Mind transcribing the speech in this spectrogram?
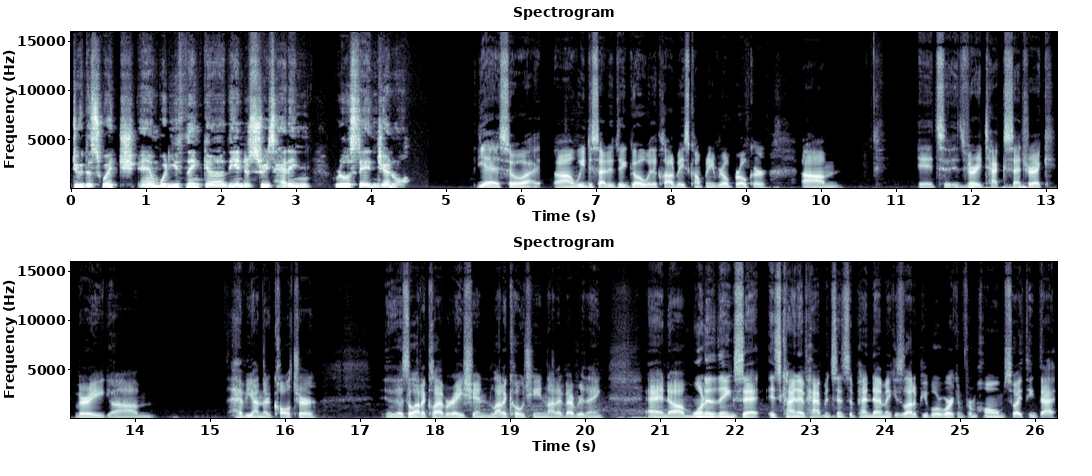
do the switch and where do you think uh, the industry's heading, real estate in general? Yeah, so I, uh, we decided to go with a cloud-based company, Real Broker. Um, it's it's very tech centric, very um, heavy on their culture. There's a lot of collaboration, a lot of coaching, a lot of everything. And um, one of the things that it's kind of happened since the pandemic is a lot of people are working from home. So I think that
